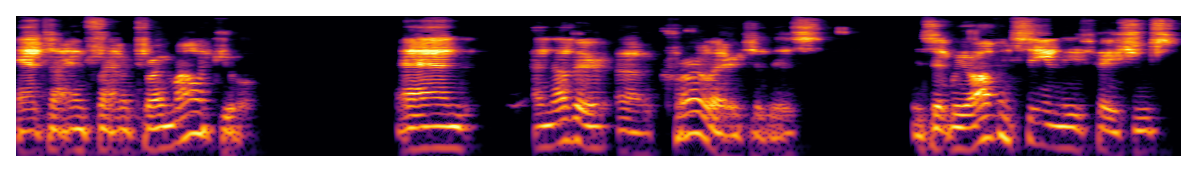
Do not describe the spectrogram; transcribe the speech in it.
anti-inflammatory molecule. And another uh, corollary to this is that we often see in these patients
